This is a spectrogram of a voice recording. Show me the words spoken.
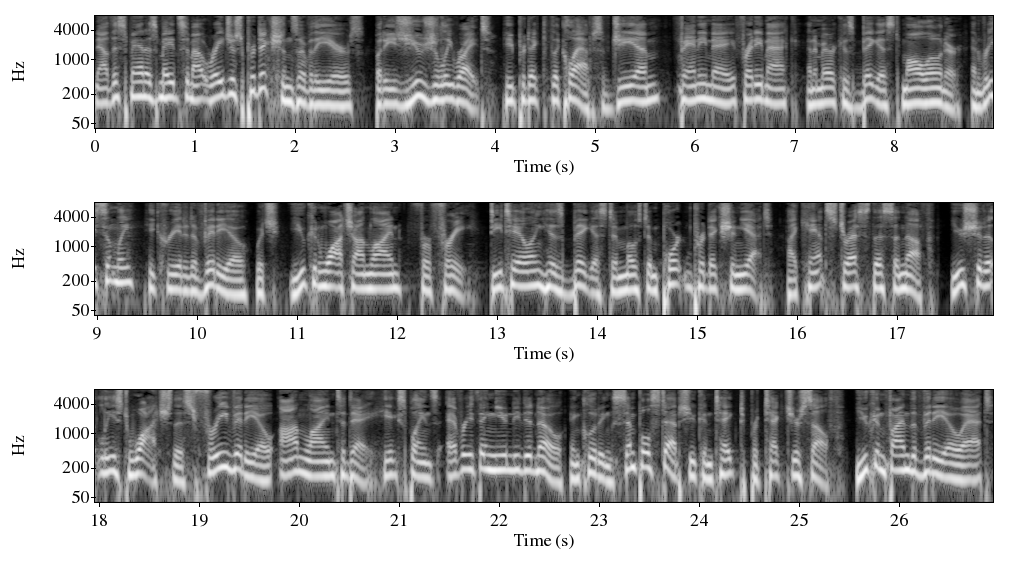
Now, this man has made some outrageous predictions over the years, but he's usually right. He predicted the collapse of GM, Fannie Mae, Freddie Mac, and America's biggest mall owner. And recently, he created a video which you can watch online for free, detailing his biggest and most important prediction yet. I can't stress this enough. You should at least watch this free video online today. He explains everything you need to know, including simple steps you can take to protect yourself. You can find the video at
